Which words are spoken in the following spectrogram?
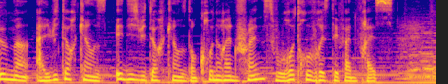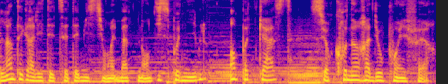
Demain à 8h15 et 18h15 dans Croner Friends, vous retrouverez Stéphane Fraisse. L'intégralité de cette émission est maintenant disponible en podcast sur chronoradio.fr.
